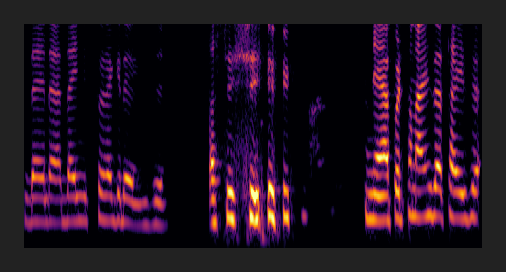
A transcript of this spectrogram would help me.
da, da, da emissora grande. Assisti. Né, a personagem da Thais, é,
